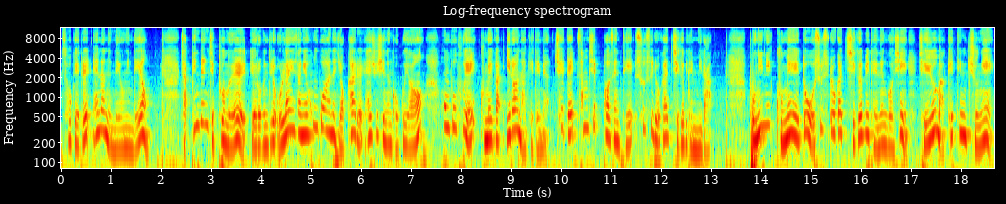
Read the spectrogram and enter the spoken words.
소개를 해놨는 내용인데요. 자, 핀덴 제품을 여러분들이 온라인상에 홍보하는 역할을 해주시는 거고요. 홍보 후에 구매가 일어나게 되면 최대 30%의 수수료가 지급이 됩니다. 본인이 구매해도 수수료가 지급이 되는 것이 제휴 마케팅 중에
